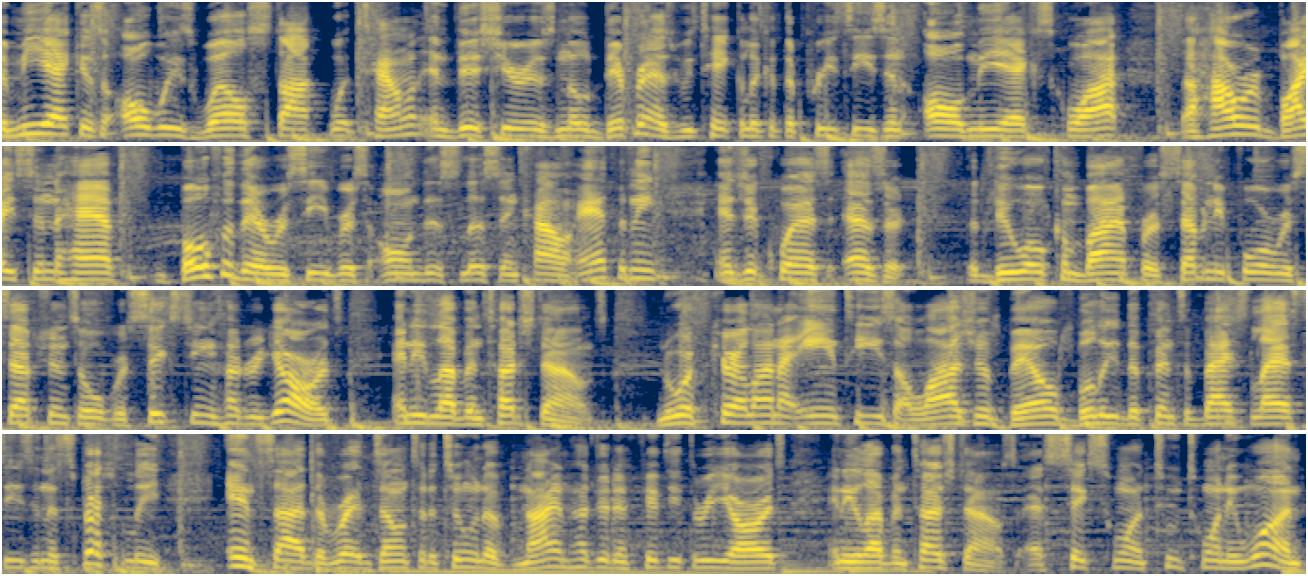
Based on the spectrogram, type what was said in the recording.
The MEAC is always well stocked with talent, and this year is no different as we take a look at the preseason All MEAC squad. The Howard Bison have both of their receivers on this list in Kyle Anthony and Jaquez Ezzard. The duo combined for 74 receptions, over 1,600 yards, and 11 touchdowns. North Carolina A&T's Elijah Bell bullied defensive backs last season, especially inside the red zone to the tune of 953 yards and 11 touchdowns. At 6'1", 221,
